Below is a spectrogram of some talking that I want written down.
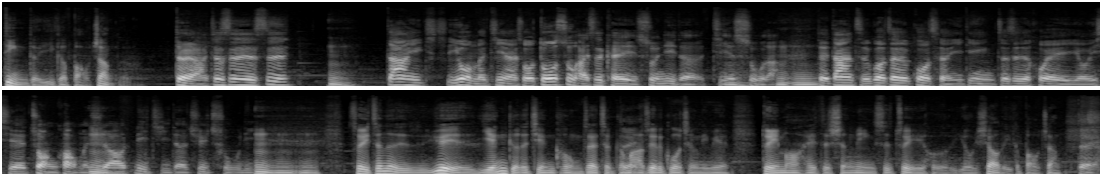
定的一个保障的。对啊，就是是，嗯，当然以我们经验来说，多数还是可以顺利的结束了。嗯嗯，对，当然只不过这个过程一定就是会有一些状况，我们需要立即的去处理。嗯嗯嗯，所以真的越严格的监控，在整个麻醉的过程里面，对猫孩子的生命是最有有效的一个保障。对啊，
